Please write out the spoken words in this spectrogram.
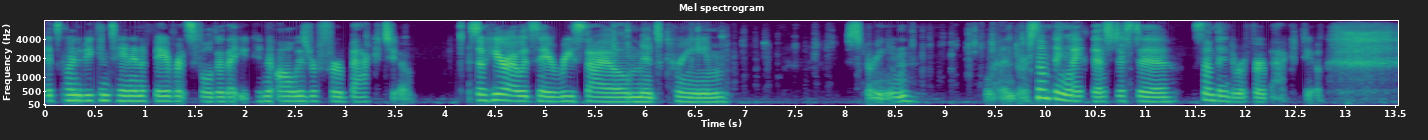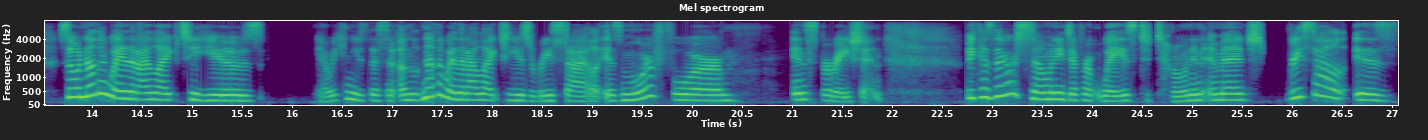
it's going to be contained in a favorites folder that you can always refer back to. So here I would say Restyle Mint Cream Screen Blend or something like this, just to, something to refer back to. So another way that I like to use yeah, we can use this. Another way that I like to use Restyle is more for inspiration because there are so many different ways to tone an image. Restyle is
